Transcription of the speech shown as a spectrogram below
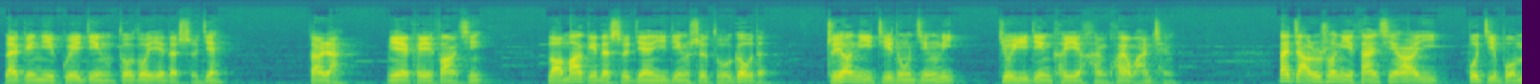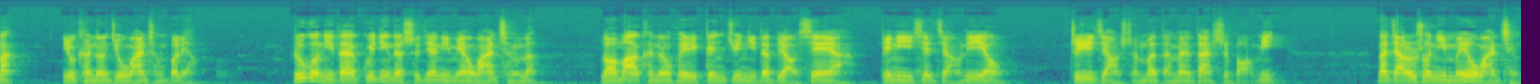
来给你规定做作业的时间。当然，你也可以放心，老妈给的时间一定是足够的，只要你集中精力，就一定可以很快完成。那假如说你三心二意，不急不慢，有可能就完成不了。如果你在规定的时间里面完成了，老妈可能会根据你的表现呀，给你一些奖励哦。至于讲什么，咱们暂时保密。那假如说你没有完成，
